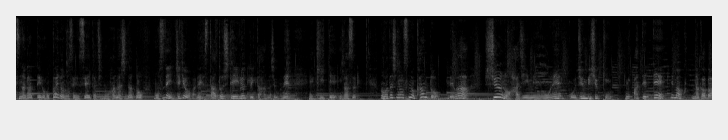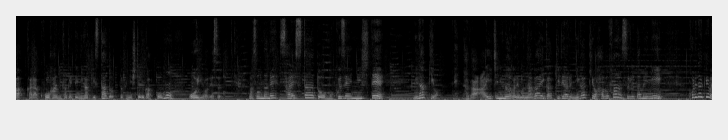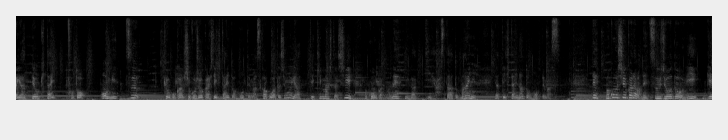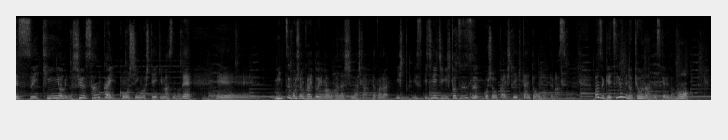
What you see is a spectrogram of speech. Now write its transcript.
つながっている北海道の先生たちのお話だともうすでに授業がねスタートしているといった話もね聞いています。私の住む関東では週の初めをねこう準備出勤に当ててで、まあ、半ばから後半にかけて2学期スタートというふうにしている学校も多いようです。まあ、そんなね再スタートを目前にして2学期をね、長い1年の中でも長い楽器である2学期をハブファンするためにこれだけはやっておきたいことを3つ今日ごご紹介していきたいと思ってます。過去私もやってきましたし今回のね2学期スタート前にやっていきたいなと思ってます。で、まあ、今週からはね通常通り月水金曜日の週3回更新をしていきますので、えー3つご紹介と今お話ししました。だから1日1つずつご紹介していきたいと思ってます。まず月曜日の今日なんですけれども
